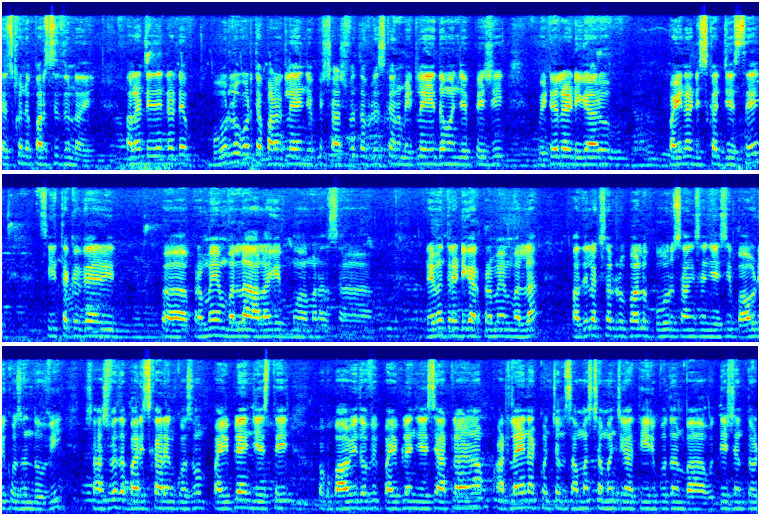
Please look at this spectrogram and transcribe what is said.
తెచ్చుకునే పరిస్థితి ఉన్నది. అలాంటిది ఏంటంటే బోర్లు కొడితే పడట్లేదని చెప్పి శాశ్వత పరిష్కారం ఎట్లా చేద్దామని చెప్పేసి విఠలరెడ్డి గారు పైన డిస్కస్ చేస్తే సీతక్క గారి ప్రమేయం వల్ల అలాగే మన రేవంత్ రెడ్డి గారి ప్రమేయం వల్ల పది లక్షల రూపాయలు బోరు శాంక్షన్ చేసి బావుడి కోసం దువ్వి శాశ్వత పరిష్కారం కోసం పైప్ లైన్ చేస్తే ఒక బావి దొవ్వి పైప్ లైన్ చేసి అట్లా అట్లయినా కొంచెం సమస్య మంచిగా తీరిపోతున్న బా ఉద్దేశంతో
